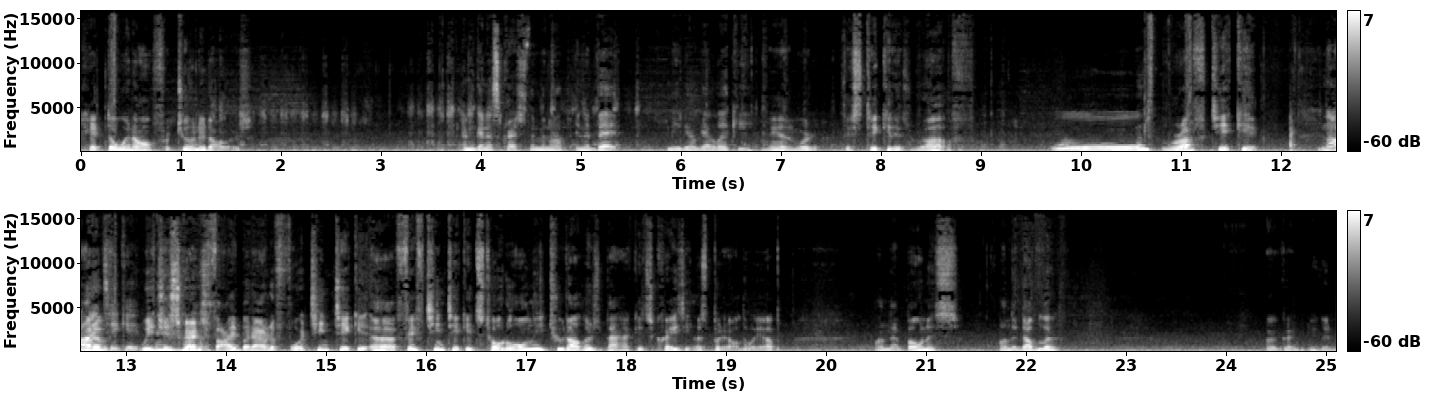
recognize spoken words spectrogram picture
Hit the win all for two hundred dollars. I'm gonna scratch them up in a bit. Maybe I'll get lucky. Man, we're this ticket is rough. Ooh, Rough ticket. not out my of ticket. we just scratched five, but out of fourteen ticket, uh, fifteen tickets total, only two dollars back. It's crazy. Let's put it all the way up on that bonus on the doubler. We're good. You're good.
